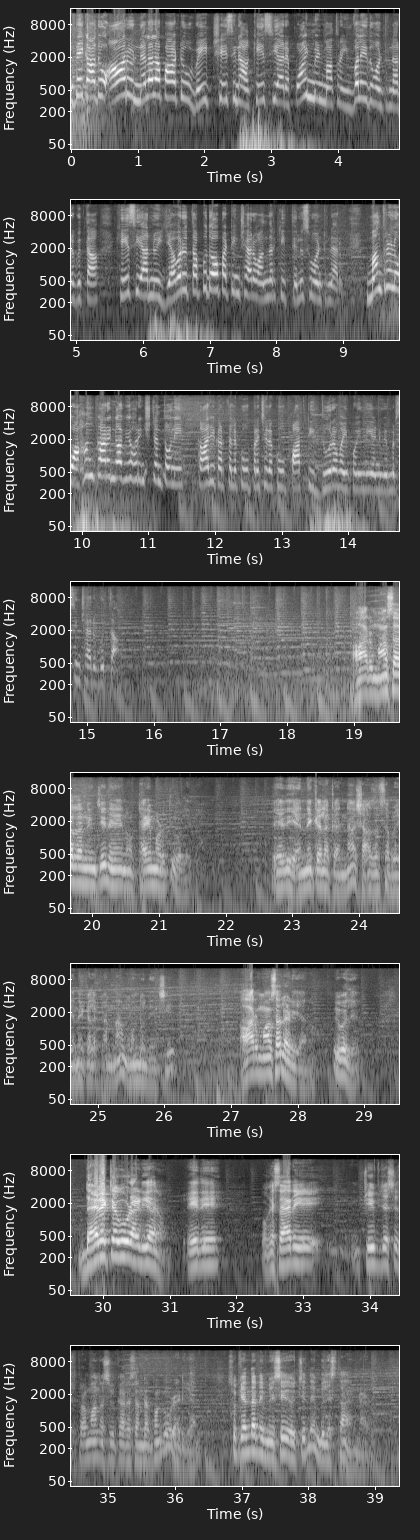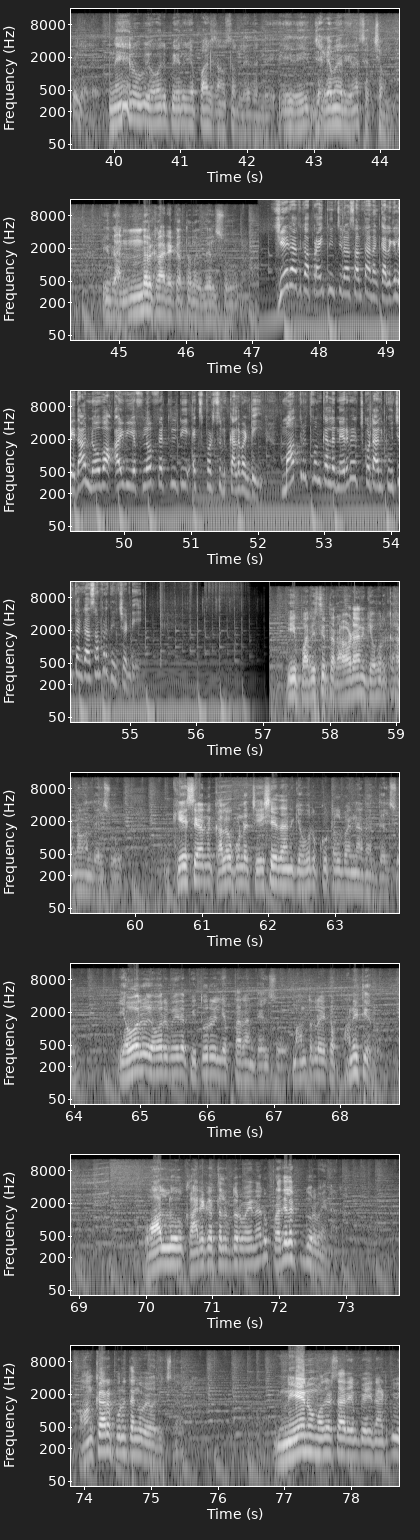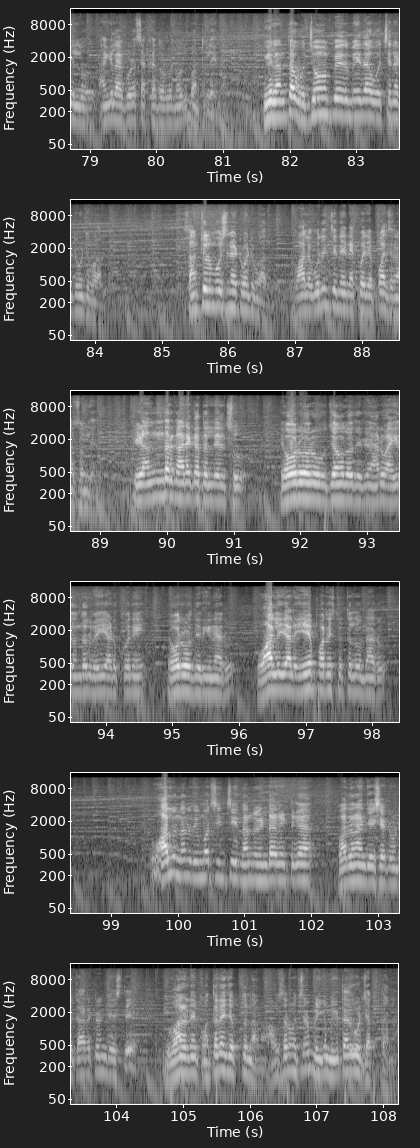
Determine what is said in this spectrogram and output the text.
అంతేకాదు ఆరు నెలల పాటు వెయిట్ చేసిన కేసీఆర్ అపాయింట్మెంట్ మాత్రం ఇవ్వలేదు అంటున్నారు గుత్తా. కేసీఆర్ను ఎవరు తప్పుదో పట్టించారో అందరికీ తెలుసు అంటున్నారు. మంత్రులు అహంకారంగా వ్యవహరించడంతోనే కార్యకర్తలకు ప్రజలకు పార్టీ దూరం అయిపోయింది అని విమర్శించారు గుత్తా. ఆరు మాసాల నుంచి నేను టైం అడుగుతూ ఇవ్వలేదు. ఏది ఎన్నికల కన్నా శాసనసభ ఎన్నికల కన్నా ముందు నుంచి ఆరు మాసాలు అడిగాను. ఇవ్వలేదు. డైరెక్ట్గా కూడా అడిగాను. ఏది? ఒకసారి చీఫ్ జస్టిస్ ప్రమాణ స్వీకార సందర్భంగా కూడా అడిగాను. సో కింద నీ మెసేజ్ వచ్చింది నేను పిలుస్తా అన్నాడు. పిలవలేదు. నేను ఎవరి పేరు చెప్పాల్సిన అవసరం లేదండి. ఇది జగమెరిగిన సత్యం. ఇది అందరి కార్యకర్తలకు తెలుసు. ఏడాదిగా ప్రయత్నించిన సంతానం కలగలేదా? నోవా ఐవీఎఫ్లో ఫెర్టిలిటీ ఎక్స్పర్ట్స్ కలవండి. మాతృత్వం కల్లా నెరవేర్చుకోవడానికి ఉచితంగా సంప్రదించండి. ఈ పరిస్థితి రావడానికి ఎవరు కారణం అని తెలుసు? కేసీఆర్ను కలవకుండా చేసేదానికి ఎవరు కుట్రలు పడినారని తెలుసు? ఎవరు ఎవరి మీద పితూరులు చెప్తారని తెలుసు? మంత్రుల యొక్క పనితీరు. వాళ్ళు కార్యకర్తలకు దూరమైనారు ప్రజలకు దూరమైనారు. అహంకారపూరితంగా వివరించినారు నేను మొదటిసారి ఎంపీ అయినాటికి వీళ్ళు అంగిలా కూడా చక్క దొడని వాళ్ళు మంత్రులైనారు. వీళ్ళంతా ఉద్యమం పేరు మీద వచ్చినటువంటి వాళ్ళు సంచులు మూసినటువంటి వాళ్ళు. వాళ్ళ గురించి నేను ఎక్కువ చెప్పాల్సిన అవసరం లేదు. వీళ్ళందరు కార్యకర్తలు తెలుసు. ఎవరెవరు ఉద్యమంలో తిరిగినారు ఐదు వందలు వెయ్యి అడుక్కొని ఎవరెవరు తిరిగినారు వాళ్ళు ఇవాళ ఏ పరిస్థితులు ఉన్నారు. వాళ్ళు నన్ను విమర్శించి నన్ను ఇండైరెక్ట్గా వదనం చేసేటువంటి కార్యక్రమం చేస్తే ఇవాళ నేను కొంతనే చెప్తున్నాను. అవసరం వచ్చినప్పుడు ఇంకా మిగతాది కూడా చెప్తాను.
